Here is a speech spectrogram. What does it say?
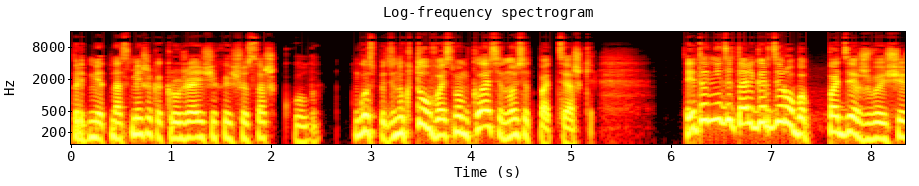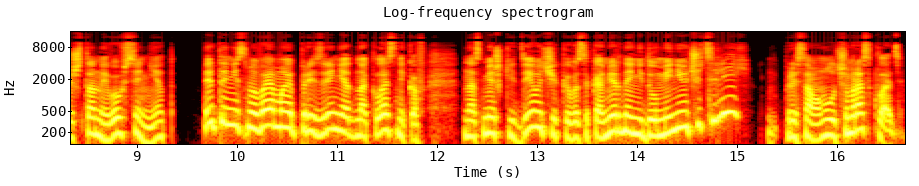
предмет насмешек окружающих еще со школы. Господи, ну кто в восьмом классе носит подтяжки? Это не деталь гардероба, поддерживающая штаны, вовсе нет. Это несмываемое презрение одноклассников, насмешки девочек и высокомерное недоумение учителей при самом лучшем раскладе.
